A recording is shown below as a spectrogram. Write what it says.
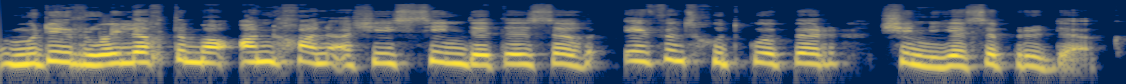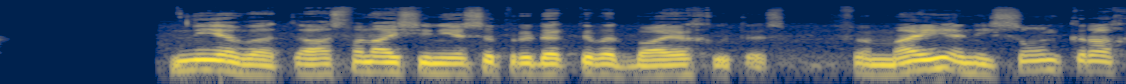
Moet die rooi ligte maar aangaan as jy sien dit is 'n effens goedkoper Chinese produk. Nee wat, daar's van daai Chinese produkte wat baie goed is. Vir my in die sonkrag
